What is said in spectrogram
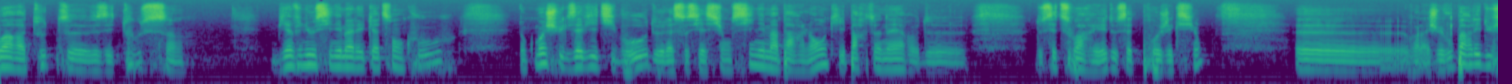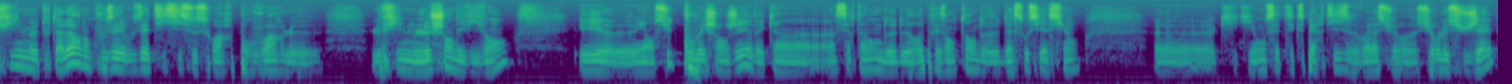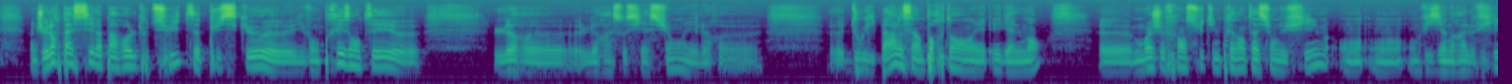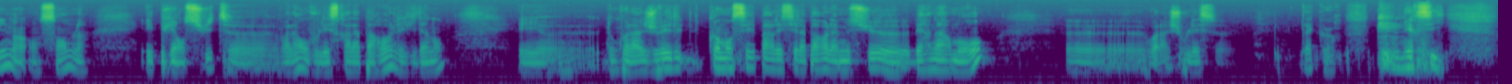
Bonsoir à toutes et tous. Bienvenue au cinéma Les 400 coups. Donc moi je suis Xavier Thibault de l'association Cinéma Parlant qui est partenaire de, de cette soirée, de cette projection. Euh, voilà, je vais vous parler du film tout à l'heure. Donc vous êtes, ici ce soir pour voir le, le film Le Chant des Vivants et, euh, ensuite pour échanger avec un, certain nombre de représentants d'associations euh, qui, ont cette expertise voilà, sur, sur le sujet. Donc, je vais leur passer la parole tout de suite, puisqu'ils euh, ils vont présenter euh, leur, euh, leur association et leur, euh, d'où ils parlent. C'est important également. moi, je ferai ensuite une présentation du film. On, on, on visionnera le film ensemble. Et puis ensuite, voilà, on vous laissera la parole, évidemment. Et donc voilà, je vais commencer par laisser la parole à Monsieur Bernard Moreau. Euh, voilà, je vous laisse. D'accord, merci.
